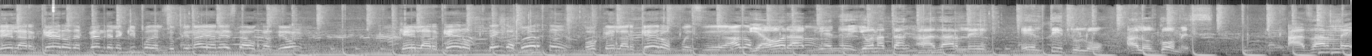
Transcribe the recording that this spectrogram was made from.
Del arquero depende el equipo del Sukinai en esta ocasión. Que el arquero tenga suerte o que el arquero pues eh, haga... Y ahora viene Jonathan a darle el título a los Gómez. A darle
